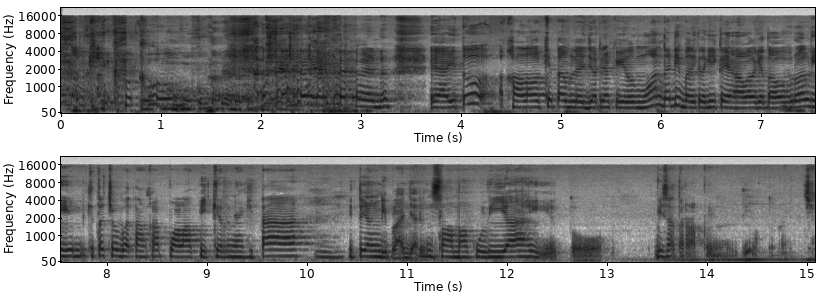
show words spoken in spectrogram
teknik hukum. Menghukum tapi ada teknik. Bener. Ya itu kalau kita belajarnya keilmuan tadi balik lagi ke yang awal kita obrolin, kita coba tangkap pola pikirnya kita, itu yang dipelajarin selama kuliah gitu, bisa terapin nanti waktu kerja.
